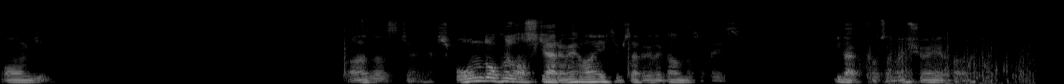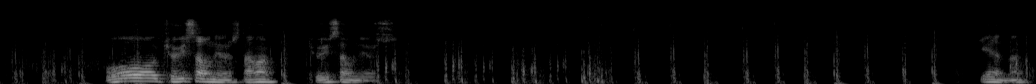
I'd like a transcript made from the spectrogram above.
10 bin. Az askerler. 19 asker mi? Hayır kimse arkada kalmasın reis. Bir dakika o zaman şöyle yapalım. Oo köyü savunuyoruz tamam. Köyü savunuyoruz. Gelin lan.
